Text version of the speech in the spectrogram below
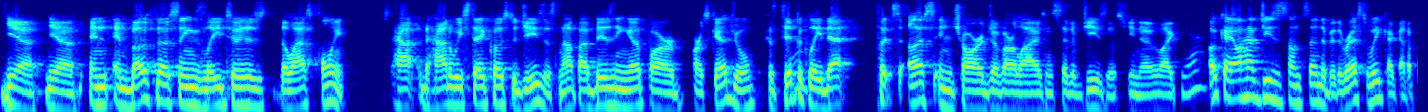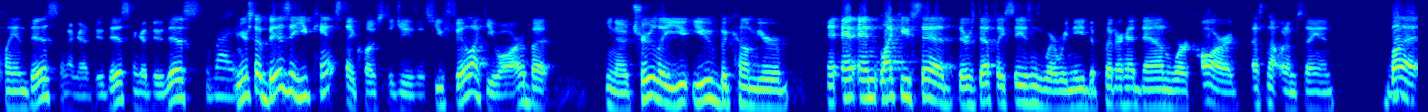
Yeah, yeah, and and both those things lead to his the last point. How how do we stay close to Jesus? Not by busying up our our schedule, because typically that puts us in charge of our lives instead of Jesus. You know, like yeah okay, I'll have Jesus on Sunday, but the rest of the week I got to plan this and I got to do this and I got to do this. right And you're so busy, you can't stay close to Jesus. You feel like you are, but you know, truly, you you've become your. And, and like you said, there's definitely seasons where we need to put our head down, work hard. That's not what I'm saying, but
